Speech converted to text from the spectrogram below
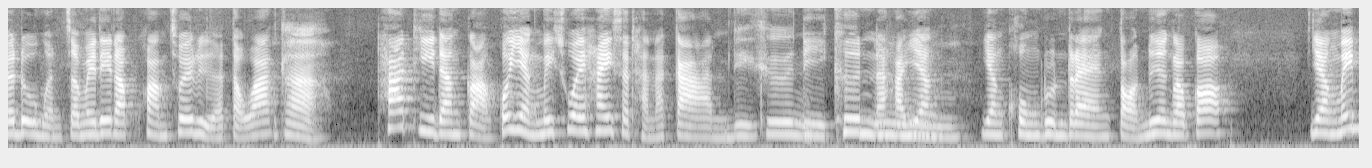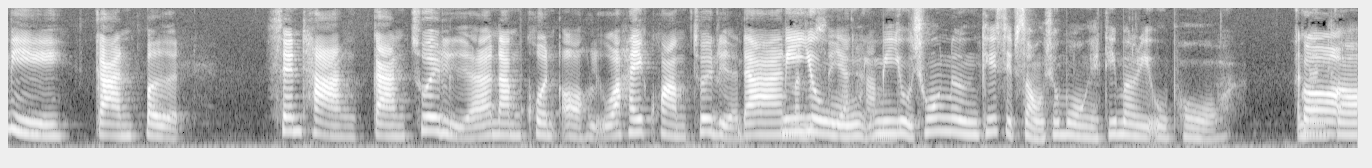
ก็ดูเหมือนจะไม่ได้รับความช่วยเหลือแต่ว่าค่ะท่าทีดังกล่าวก็ยังไม่ช่วยให้สถานการณ์ดีขึ้นดีขึ้นนะคะอืมยังยังคงรุนแรงต่อเนื่องแล้วก็ยังไม่มีการเปิดเส้นทางการช่วยเหลือนำคนออกหรือว่าให้ความช่วยเหลือด้านมีอยู่นุษยธรรมีอยู่ช่วงหนึ่งที่12ชั่วโมงไงที่มาริอูโพลอันนั้นก็ก็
